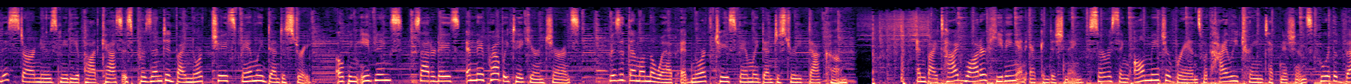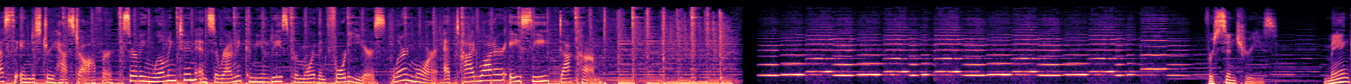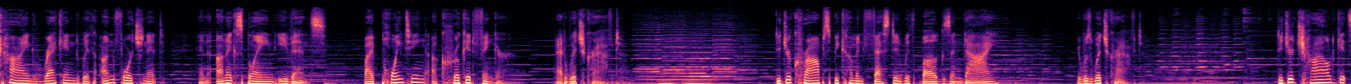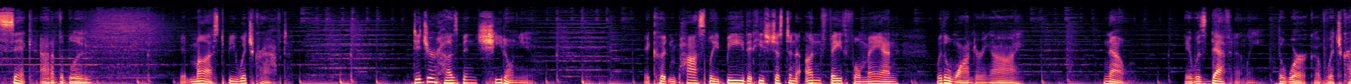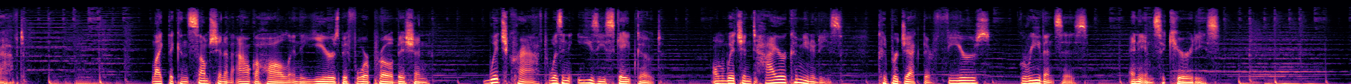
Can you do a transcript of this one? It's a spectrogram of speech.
This Star News Media podcast is presented by North Chase Family Dentistry. Open evenings, Saturdays, and they probably take your insurance. Visit them on the web at northchasefamilydentistry.com. And by Tidewater Heating and Air Conditioning, servicing all major brands with highly trained technicians who are the best the industry has to offer, serving Wilmington and surrounding communities for more than 40 years. Learn more at tidewaterac.com. For centuries, mankind reckoned with unfortunate and unexplained events by pointing a crooked finger at witchcraft. Did your crops become infested with bugs and die? It was witchcraft. Did your child get sick out of the blue? It must be witchcraft. Did your husband cheat on you? It couldn't possibly be that he's just an unfaithful man with a wandering eye. No, it was definitely the work of witchcraft. Like the consumption of alcohol in the years before Prohibition, witchcraft was an easy scapegoat on which entire communities could project their fears, grievances, and insecurities.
